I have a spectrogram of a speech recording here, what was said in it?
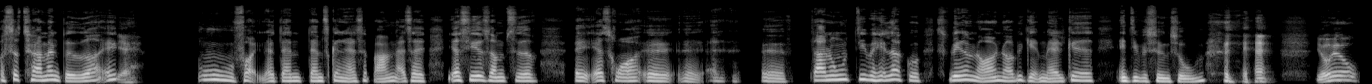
Og så tør man bedre, ikke? ja. Uh, folk, øh, dan, danskerne er så bange. Altså, jeg siger samtidig, øh, jeg tror, øh, øh, øh, der er nogen, de vil hellere gå splitter nøgen op igennem Algade, end de vil synge solo. Ja, jo jo,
